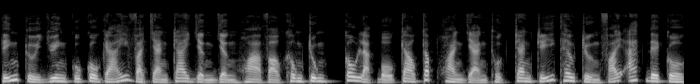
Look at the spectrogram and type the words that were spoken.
tiếng cười duyên của cô gái và chàng trai dần dần hòa vào không trung, câu lạc bộ cao cấp hoàng dạng thuật trang trí theo trường phái Art Deco,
